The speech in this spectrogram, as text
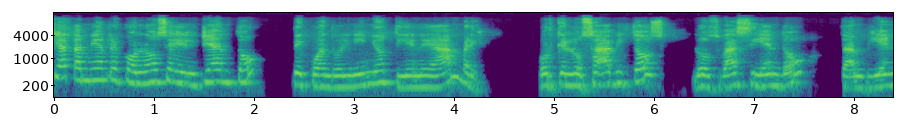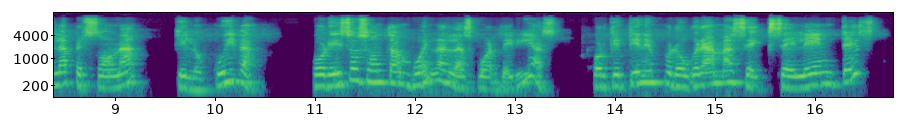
ya también reconoce el llanto de cuando el niño tiene hambre, porque los hábitos los va haciendo también la persona que lo cuida. Por eso son tan buenas las guarderías, porque tienen programas excelentes,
